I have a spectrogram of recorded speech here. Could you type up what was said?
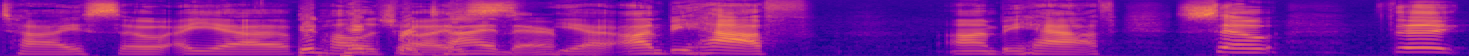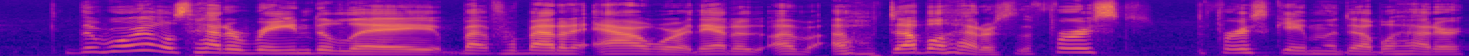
Ty. So uh, yeah, Good pick for apologize. Ty there. Yeah, on behalf, on behalf. So the the Royals had a rain delay, but for about an hour. They had a, a, a doubleheader. So the first the first game in the doubleheader,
